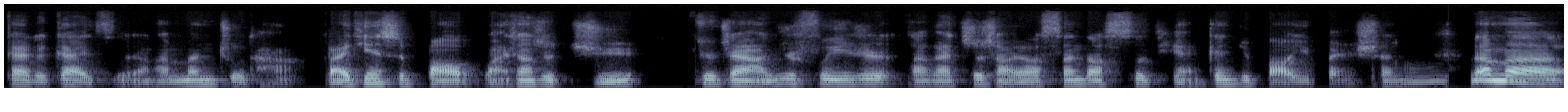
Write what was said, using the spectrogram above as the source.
盖着盖子让它焖住它。白天是煲，晚上是焗，就这样日复一日，大概至少要三到四天，根据鲍鱼本身。那么。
